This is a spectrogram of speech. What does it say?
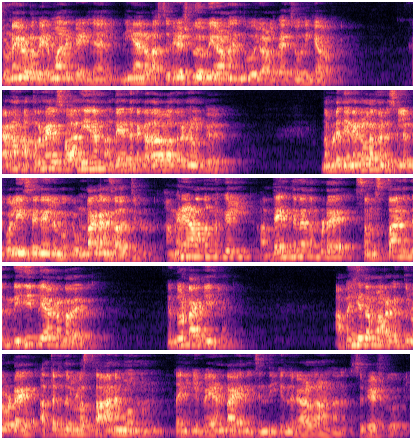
ചുണയോടെ പെരുമാറിക്കഴിഞ്ഞാൽ നീ ആരുടെ സുരേഷ് ഗോപിയാണോ എന്ന് പോലും ആൾക്കാർ ചോദിക്കാറുണ്ട്. കാരണം അത്രമേൽ സ്വാധീനം അദ്ദേഹത്തിന്റെ കഥാപാത്രങ്ങൾക്ക് നമ്മുടെ ജനങ്ങളുടെ മനസ്സിലും പോലീസ് സേനയിലും ഒക്കെ ഉണ്ടാക്കാൻ സാധിച്ചിട്ടുണ്ട്. അങ്ങനെയാണെന്നുണ്ടെങ്കിൽ അദ്ദേഹത്തിനെ നമ്മുടെ സംസ്ഥാനത്തിന് ഡി ജി പി ആക്കേണ്ടതായിരുന്നു എന്തുകൊണ്ടാക്കിയില്ല? അഭിഹിത മാർഗത്തിലൂടെ അത്തരത്തിലുള്ള സ്ഥാനമൊന്നും തനിക്ക് വേണ്ട എന്ന് ചിന്തിക്കുന്ന ഒരാളാണ് സുരേഷ് ഗോപി.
